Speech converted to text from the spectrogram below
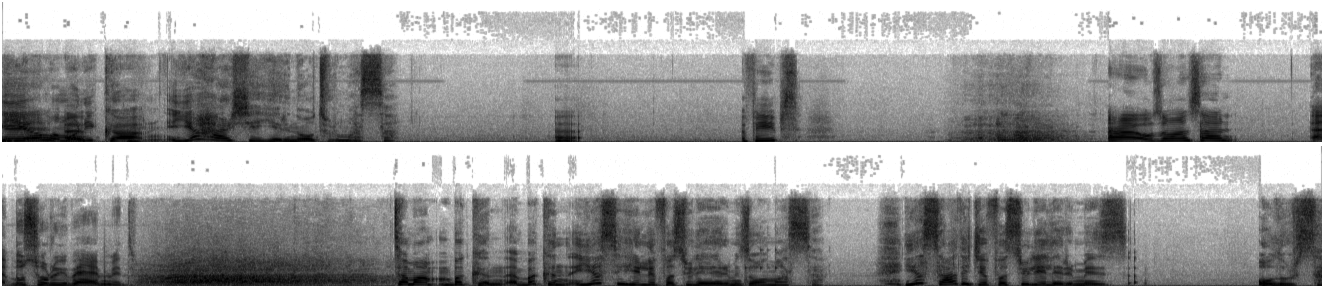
İyi ama Ee, Monica ya her şey yerine oturmazsa? Phipps, Aa, o zaman sen e, bu soruyu beğenmedin. Tamam bakın, bakın ya sihirli fasulyelerimiz olmazsa? Ya sadece fasulyelerimiz olursa?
